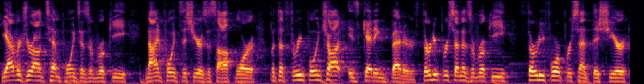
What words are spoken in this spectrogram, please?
He averaged around 10 points as a rookie, nine points this year as a sophomore, but the the three-point shot is getting better. 30% as a rookie, 34% this year,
